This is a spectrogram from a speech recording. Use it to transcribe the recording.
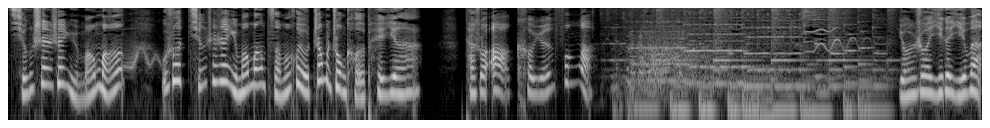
情深深雨蒙蒙》。我说《情深深雨蒙蒙》怎么会有这么重口的配音啊？他说啊，可云疯了。有人说一个疑问：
